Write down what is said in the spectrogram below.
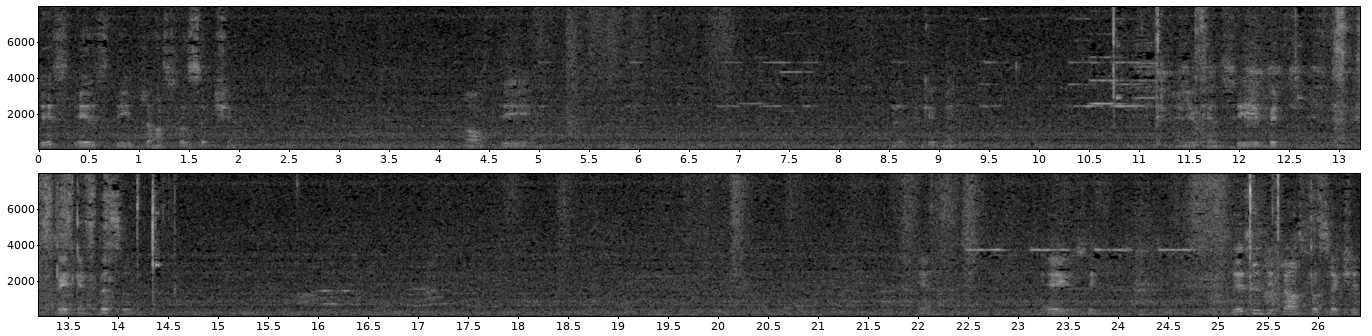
This is the transverse section of the kidney. And you can see a bit patent vessel. Yeah, here you see. This is the transverse section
